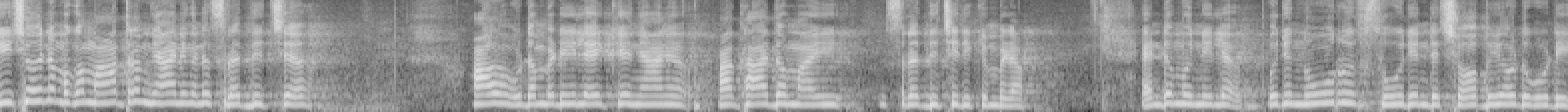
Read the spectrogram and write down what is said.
ഈശോയുടെ മുഖം മാത്രം ഞാനിങ്ങനെ ശ്രദ്ധിച്ച് ആ ഉടമ്പടിയിലേക്ക് ഞാൻ അഗാധമായി ശ്രദ്ധിച്ചിരിക്കുമ്പോഴാണ് എന്റെ മുന്നിൽ ഒരു നൂറ് സൂര്യന്റെ ശോഭയോടുകൂടി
